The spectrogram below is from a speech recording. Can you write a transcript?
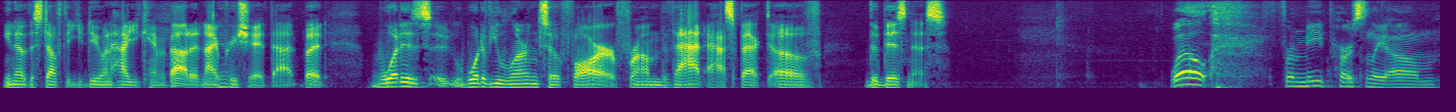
you know, the stuff that you do and how you came about it, and I Yeah. appreciate that. But what is what have you learned so far from that aspect of the business? Well, for me personally, um,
